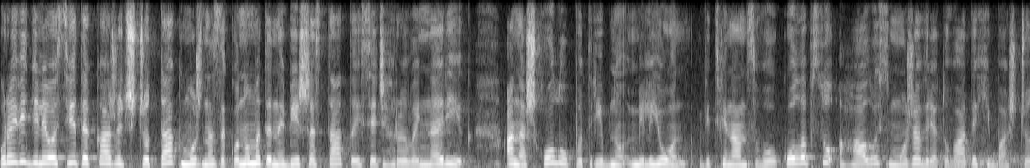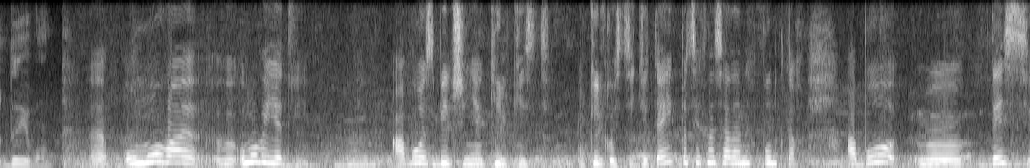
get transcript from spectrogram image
У райвідділі освіти кажуть, що так можна зекономити не більше 100 тисяч гривень на рік, а на школу потрібно мільйон. Від фінансового колапсу галузь може врятувати хіба що диво. Е, Умова, е, умови є дві. Або збільшення кількість, кількості дітей по цих населених пунктах, або десь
